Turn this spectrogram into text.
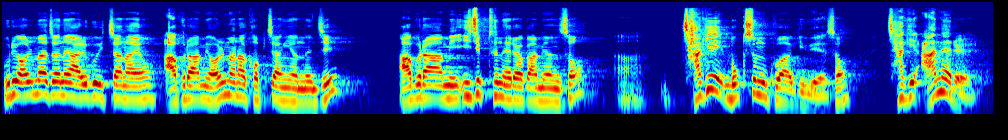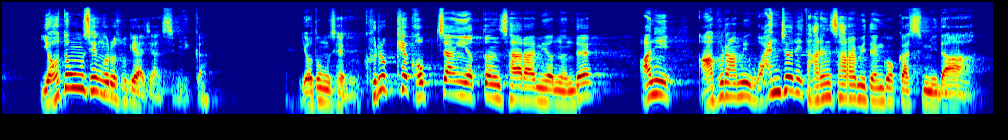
우리 얼마 전에 알고 있잖아요. 아브라함이 얼마나 겁장이었는지. 아브라함이 이집트 내려가면서 아, 자기 목숨 구하기 위해서 자기 아내를 여동생으로 소개하지 않습니까? 여동생으로. 그렇게 겁장이었던 사람이었는데, 아니, 아브라함이 완전히 다른 사람이 된 것 같습니다.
